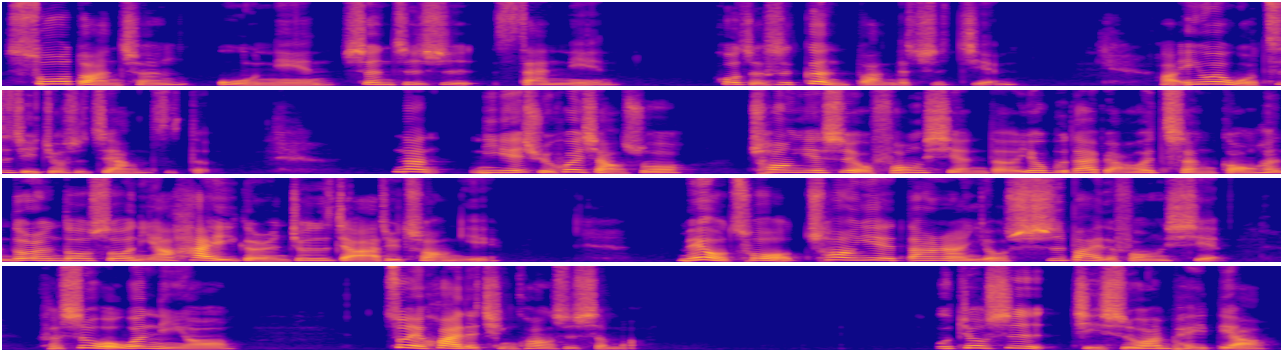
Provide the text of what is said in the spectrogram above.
缩短成五年，甚至是三年，或者是更短的时间。好，因为我自己就是这样子的。那你也许会想说，创业是有风险的，又不代表会成功。很多人都说，你要害一个人，就是叫他去创业，没有错。创业当然有失败的风险，可是我问你哦，最坏的情况是什么？不就是几十万赔掉，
